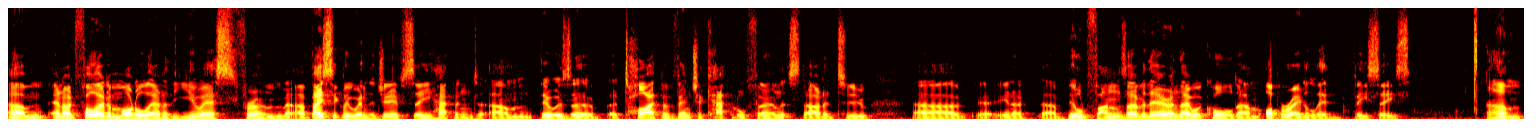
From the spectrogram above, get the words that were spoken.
Um, and I'd followed a model out of the US from uh, basically when the GFC happened. Um, there was a, a type of venture capital firm that started to, uh, you know, uh, build funds over there, and they were called um, operator-led VCs. Um,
